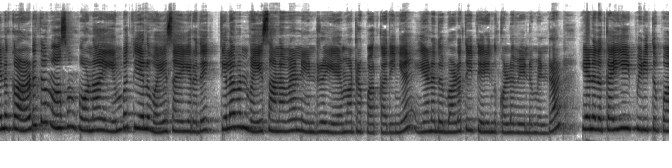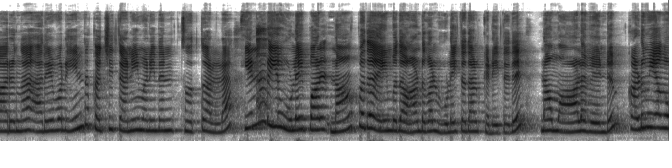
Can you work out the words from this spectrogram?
எனக்கு அடுத்த மாதம் போனால் எண்பத்தி ஏழு வயசாகிறது கிழவன் வயசானவன் என்று ஏமாற்ற பார்க்காதீங்க. எனது பலத்தை தெரிந்து கொள்ள வேண்டுமென்றால் எனது கையை பிடித்து பாருங்க. அதேபோல் இந்த கட்சி தனி மனிதன் சொத்து அல்ல. என்னுடைய உழைப்பால் நாற்பது ஐம்பது ஆண்டுகள் உழைத்ததால் கிடைத்தது. நாம் ஆள வேண்டும். கடுமையாக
